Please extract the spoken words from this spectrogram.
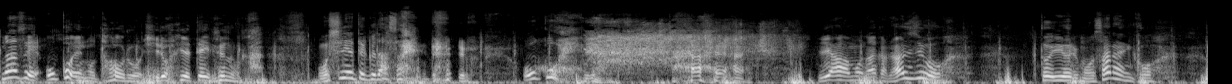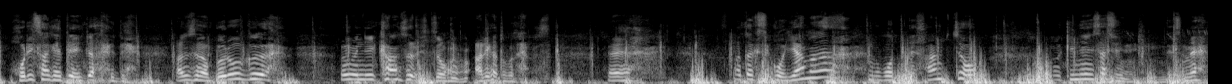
なぜお声のタオルを広げているのか教えてください。お声 はいはい。いやもうなんかラジオというよりもさらにこう掘り下げていただいて、私のブログに関する質問ありがとうございます。えー、私、こう山登って山頂の記念写真ですね。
